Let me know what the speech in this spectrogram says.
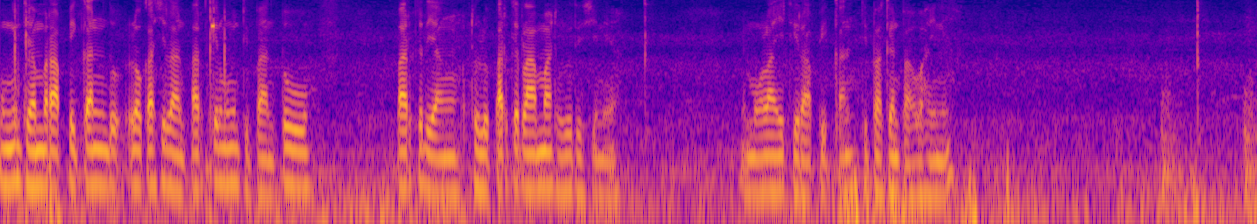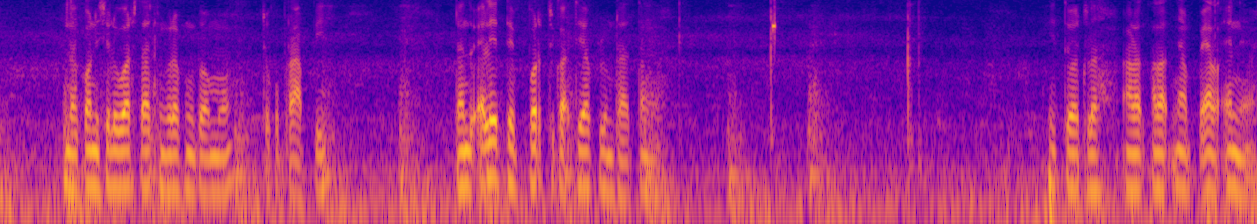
mungkin dia merapikan untuk lokasi lahan parkir mungkin dibantu parkir yang dulu parkir lama dulu di sini ya. Mulai dirapikan di bagian bawah ini Nah kondisi luar stadion Gelora Bung Tomo cukup rapi. Dan untuk LED board juga dia belum datang ya. Itu adalah alat-alatnya PLN ya.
